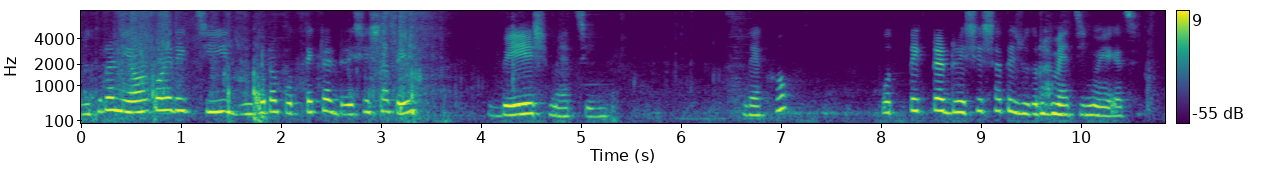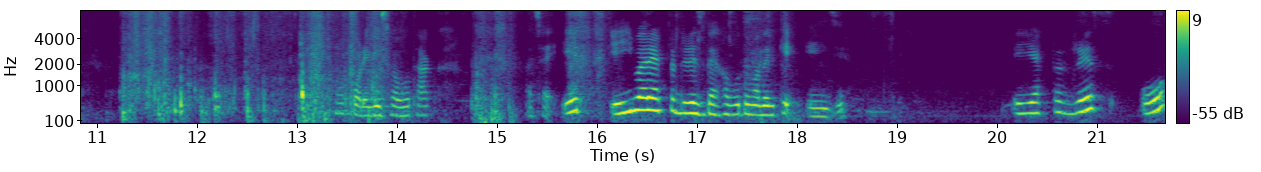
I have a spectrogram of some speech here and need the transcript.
জুতোটা নেওয়ার পরে দেখছি জুতোটা প্রত্যেকটা ড্রেসের সাথে বেশ ম্যাচিং। দেখো, প্রত্যেকটা ড্রেসের সাথে জুতোটা ম্যাচিং হয়ে গেছে। পরে গুছাবো থাক। আচ্ছা এর, এইবারে একটা ড্রেস দেখাবো তোমাদেরকে। এই যে, এই একটা ড্রেস ও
